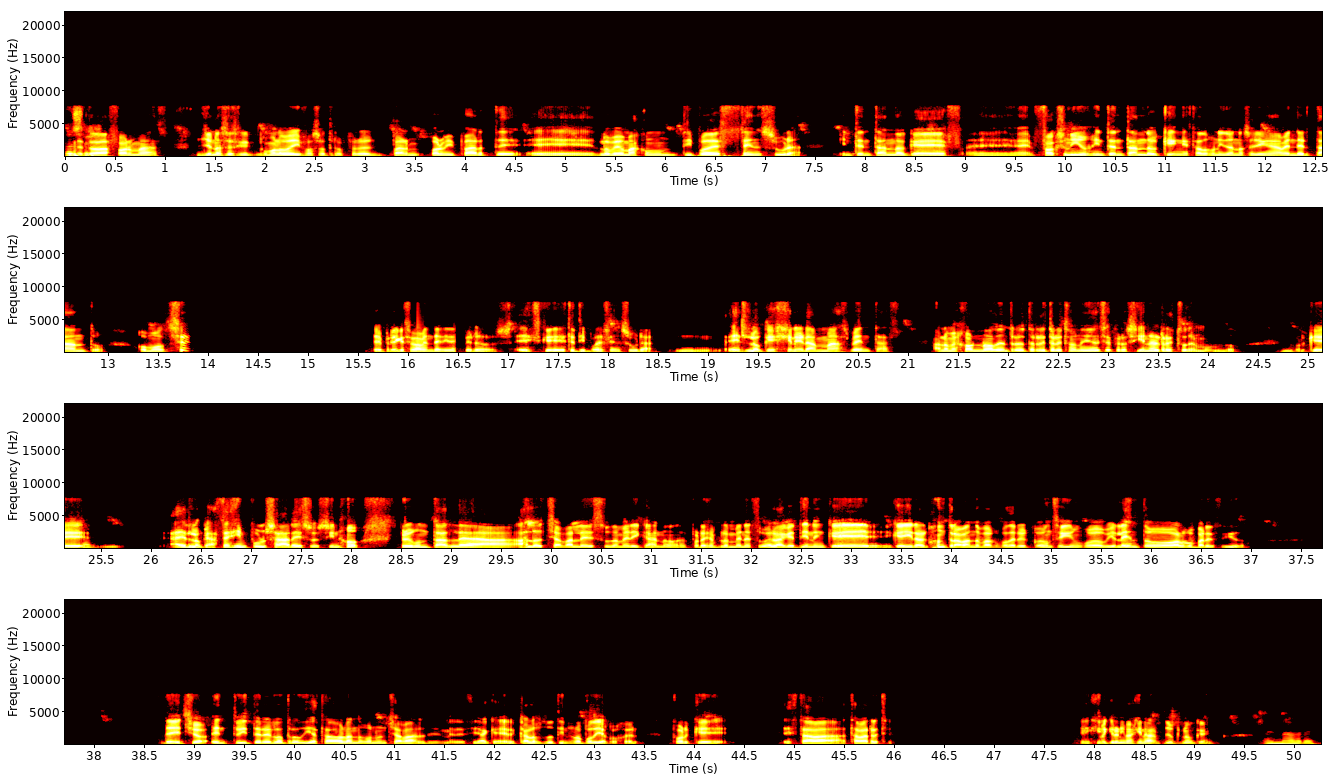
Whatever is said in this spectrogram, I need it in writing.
No De todas formas, yo no sé cómo lo veis vosotros, pero par- por, mi parte eh, lo veo más como un tipo de censura, intentando que eh, Fox News, intentando que en Estados Unidos no se lleguen a vender tanto como se cree que se va a vender, pero es que este tipo de censura mm, es lo que genera más ventas, a lo mejor no dentro del territorio estadounidense, pero sí en el resto del mundo, porque lo que hace es impulsar eso, sino preguntarle a, a los chavales sudamericanos, por ejemplo en Venezuela, que tienen que ir al contrabando para poder conseguir un juego violento o algo parecido. De hecho, en Twitter el otro día estaba hablando con un chaval, y me decía que el Call of Duty no lo podía coger porque estaba, estaba restringido. Me quiero ni imaginar Duke Nukem. Ay, madre.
